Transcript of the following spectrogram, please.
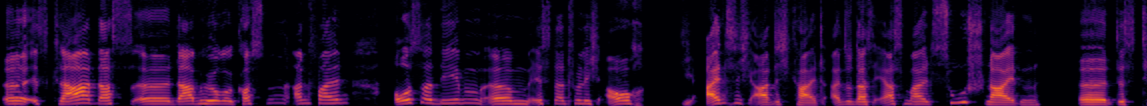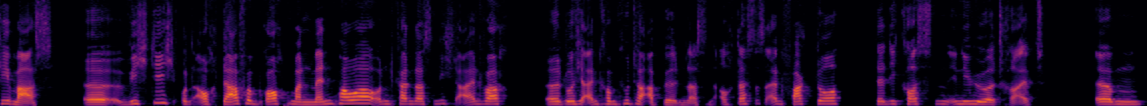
äh, ist klar, dass äh, da höhere Kosten anfallen. Außerdem ähm, ist natürlich auch die Einzigartigkeit, also das erstmal Zuschneiden äh, des Themas äh, wichtig und auch dafür braucht man Manpower und kann das nicht einfach äh, durch einen Computer abbilden lassen. Auch das ist ein Faktor, der die Kosten in die Höhe treibt. Ähm,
